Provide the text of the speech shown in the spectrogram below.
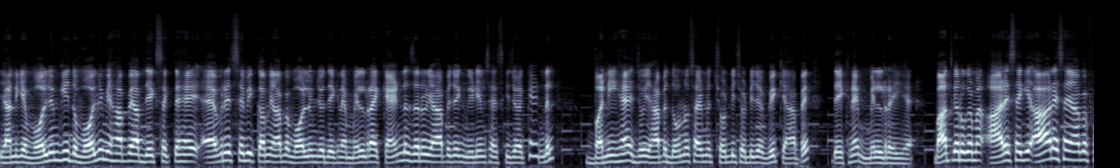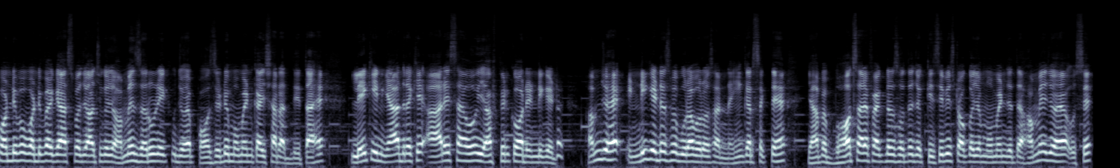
यानी कि वॉल्यूम की तो वॉल्यूम यहाँ पे आप देख सकते हैं एवरेज से भी कम यहाँ पे वॉल्यूम जो देखने मिल रहा है। कैंडल ज़रूर यहाँ पे जो एक मीडियम साइज़ की जो है कैंडल बनी है जो यहाँ पे दोनों साइड में छोटी छोटी जो विक यहाँ पे देखने मिल रही है। बात करूँ मैं आर एस कि आर एस यहाँ पे 44 45 के आसपास जो आ चुके जो हमें ज़रूर एक जो है पॉजिटिव मोमेंट का इशारा देता है। लेकिन याद रखे आर एस हो या फिर कोर इंडिकेटर हम जो है इंडिकेटर्स पे पूरा भरोसा नहीं कर सकते हैं। यहाँ पे बहुत सारे फैक्टर्स होते हैं जो किसी भी स्टॉक को जो मूवमेंट देते हैं हमें जो है उसे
